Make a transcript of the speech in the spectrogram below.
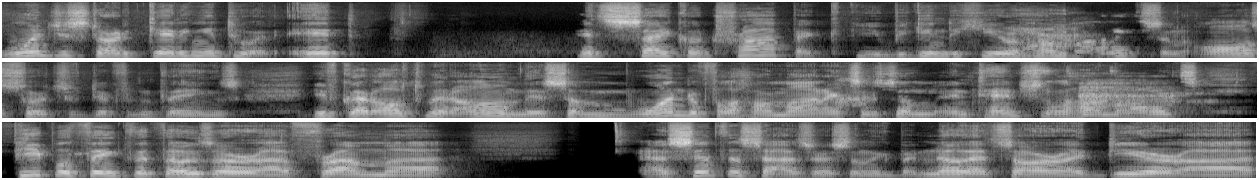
once you start getting into it, it it's psychotropic. You begin to hear Yeah. harmonics and all sorts of different things. You've got Ultimate Om. There's some wonderful harmonics and some intentional harmonics. People think that those are uh, from uh, a synthesizer or something, but no, that's our uh, dear uh,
